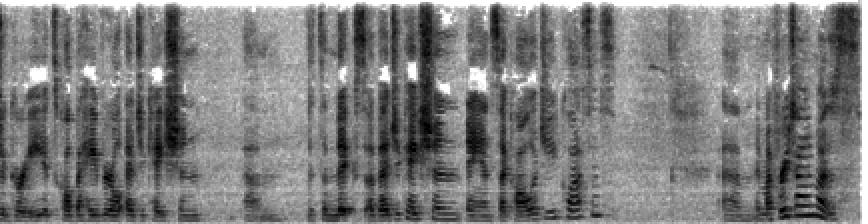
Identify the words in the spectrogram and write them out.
degree. It's called behavioral education. Um, it's a mix of education and psychology classes. Um, in my free time, I just,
